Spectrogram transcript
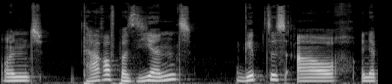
Und darauf basierend gibt es auch in der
